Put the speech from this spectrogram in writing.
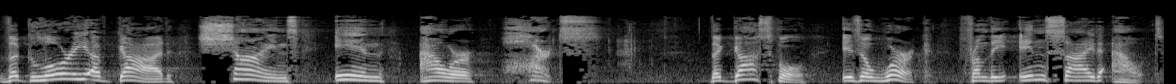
the glory of God shines in our hearts. The gospel is a work from the inside out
